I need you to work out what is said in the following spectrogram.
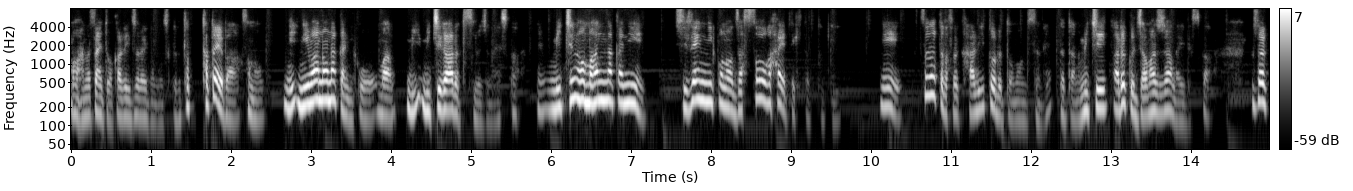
を話さないと分かりづらいと思うんですけど、例えば、その、に庭の中にこう、まあ、道があるとするじゃないですか。道の真ん中に自然にこの雑草が生えてきたときに、普通だったらそれ刈り取ると思うんですよね。だってあの道歩く邪魔じゃないですか。そしたら、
